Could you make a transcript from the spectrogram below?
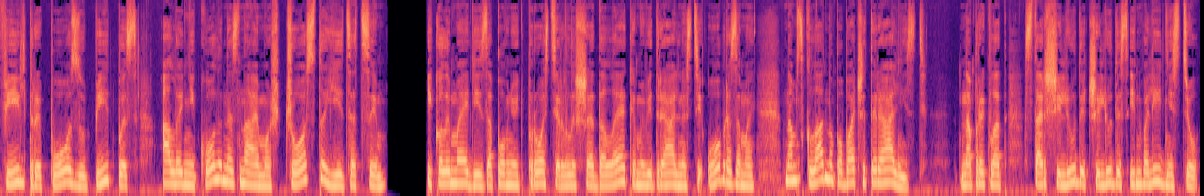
фільтри, позу, підпис, але ніколи не знаємо, що стоїть за цим. І коли медії заповнюють простір лише далекими від реальності образами, нам складно побачити реальність. Наприклад, старші люди чи люди з інвалідністю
